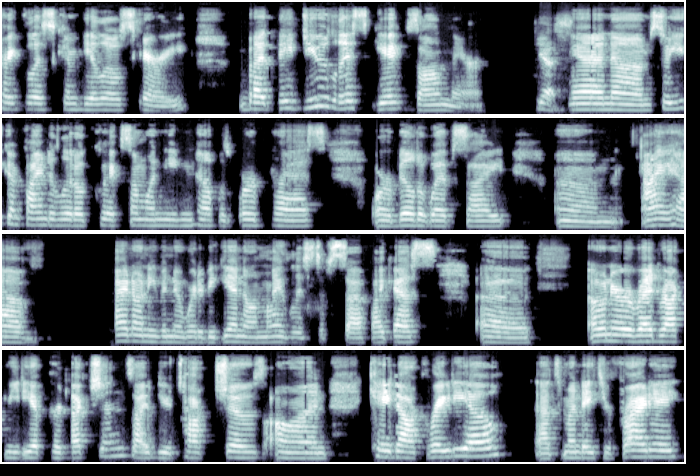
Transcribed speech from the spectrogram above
craigslist can be a little scary but they do list gigs on there Yes. and um, so you can find a little quick someone needing help with wordpress or build a website um, i have i don't even know where to begin on my list of stuff i guess uh, owner of Red Rock Media Productions. I do talk shows on KDOC Radio. That's Monday through Friday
